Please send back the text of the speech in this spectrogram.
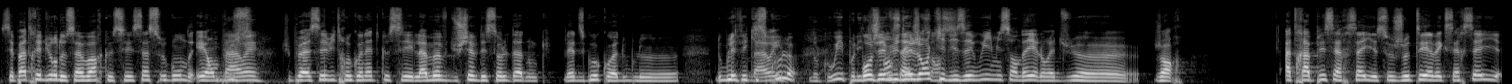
C'est pas très dur de savoir que c'est sa seconde, et en plus, Bah ouais. tu peux assez vite reconnaître que c'est la meuf du chef des soldats, donc let's go, quoi, double, double effet qui Bah se oui. coule. Donc oui, politiquement. Bon, j'ai vu des gens sens. qui disaient oui, Miss Sunday, elle aurait dû, euh, genre, attraper Cersei et se jeter avec Cersei.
